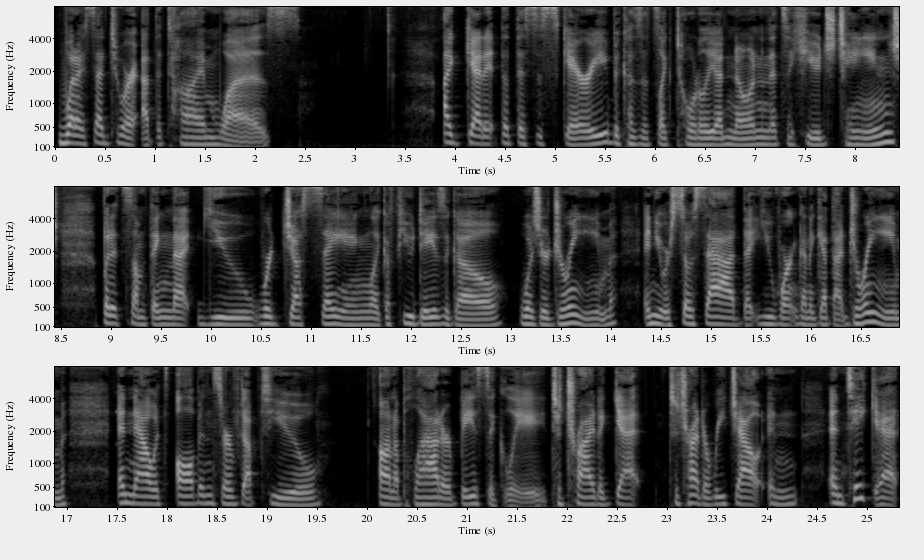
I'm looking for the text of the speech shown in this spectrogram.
what I said to her at the time was, I get it that this is scary because it's like totally unknown and it's a huge change, but it's something that you were just saying like a few days ago was your dream. And you were so sad that you weren't going to get that dream. And now it's all been served up to you on a platter, basically, to try to get, to try to reach out and, and take it.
